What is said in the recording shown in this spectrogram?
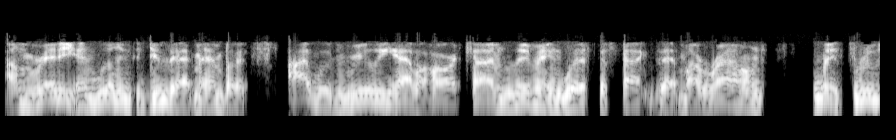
I'm ready and willing to do that, man. But I would really have a hard time living with the fact that my round went through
